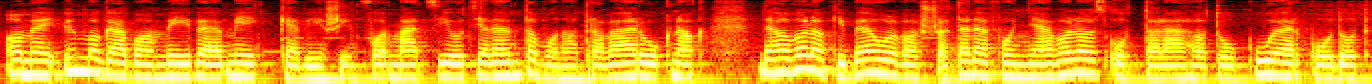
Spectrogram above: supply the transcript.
amely önmagában véve még kevés információt jelent a vonatra váróknak, de ha valaki beolvassa telefonjával az ott található QR kódot,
